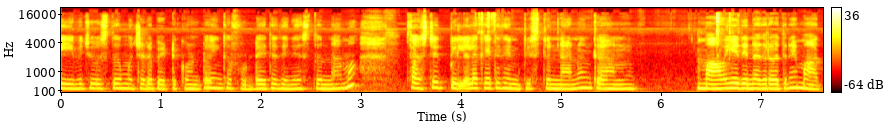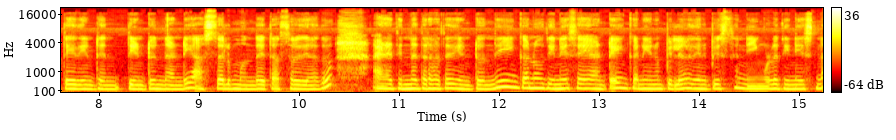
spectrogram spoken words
టీవీ చూస్తూ ముచ్చట పెట్టుకుంటూ ఇంకా ఫుడ్ అయితే తినేస్తున్నాము. ఫస్ట్ ఇది పిల్లలకైతే తినిపిస్తున్నాను. ఇంకా మావయ్య తిన్న తర్వాతనే మా అత్తయ్య తింటు తింటుందండి. అస్సలు ముందైతే అస్సలు తినదు. ఆయన తిన్న తర్వాత తింటుంది. ఇంకా నువ్వు తినేసాయి అంటే ఇంకా నేను పిల్లలు తినిపిస్తే నేను కూడా తినేసిన.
